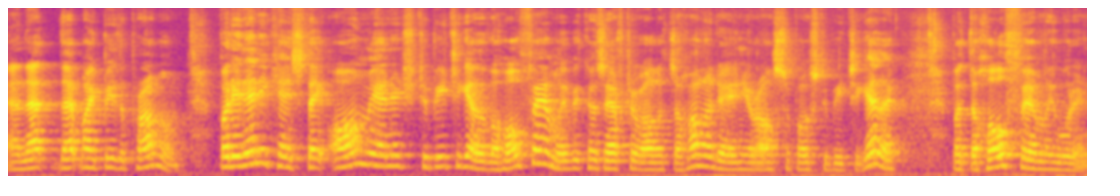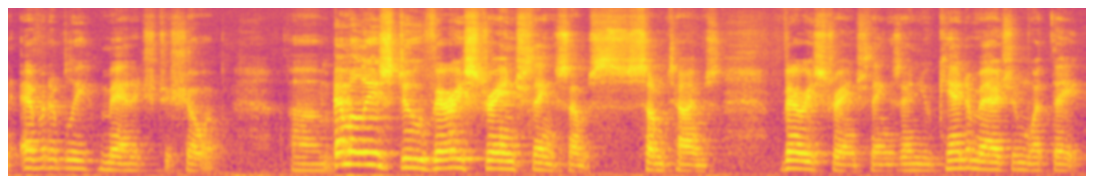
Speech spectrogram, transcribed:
and that that might be the problem but in any case they all managed to be together the whole family because after all it's a holiday and you're all supposed to be together but the whole family would inevitably manage to show up um, families do very strange things some, sometimes very strange things and you can't imagine what they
